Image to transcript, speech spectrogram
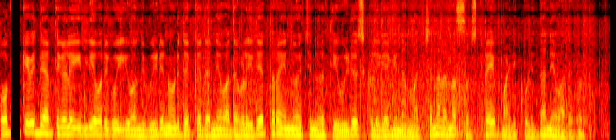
ಓಕೆ ವಿದ್ಯಾರ್ಥಿಗಳೇ, ಇಲ್ಲಿಯವರೆಗೂ ಈ ಒಂದು ವಿಡಿಯೋ ನೋಡಿದ್ದಕ್ಕೆ ಧನ್ಯವಾದಗಳು. ಇದೇ ಥರ ಇನ್ನೂ ಹೆಚ್ಚಿನ ರೀತಿಯ ವೀಡಿಯೋಸ್ಗಳಿಗಾಗಿ ನಮ್ಮ ಚಾನಲನ್ನು ಸಬ್ಸ್ಕ್ರೈಬ್ ಮಾಡಿಕೊಳ್ಳಿ. ಧನ್ಯವಾದಗಳು.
